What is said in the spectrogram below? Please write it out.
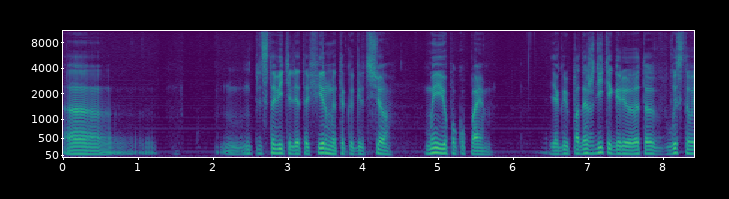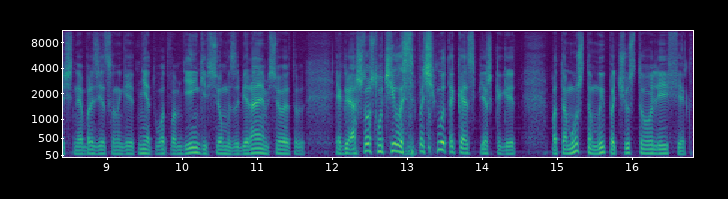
Э, представитель этой фирмы такой говорит, все, мы ее покупаем. Я говорю, подождите, говорю, это выставочный образец. Он говорит, нет, вот вам деньги, все, мы забираем, все это. Я говорю, а что случилось? Почему такая спешка? Говорит, потому что мы почувствовали эффект.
